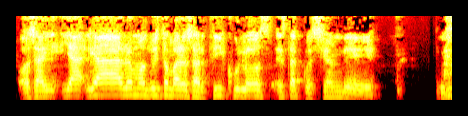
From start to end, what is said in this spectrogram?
o sea, ya, ya lo hemos visto en varios artículos, esta cuestión de pues,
